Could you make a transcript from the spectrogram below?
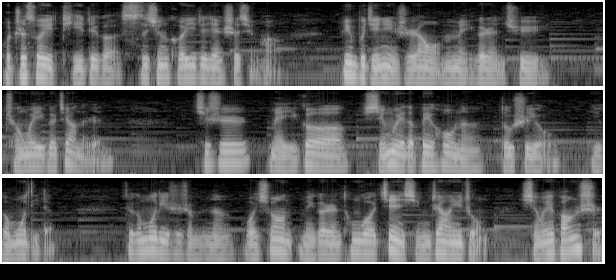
我之所以提这个四行合一这件事情哈，并不仅仅是让我们每一个人去成为一个这样的人，其实每一个行为的背后呢，都是有一个目的的。这个目的是什么呢？我希望每个人通过践行这样一种。行为方式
